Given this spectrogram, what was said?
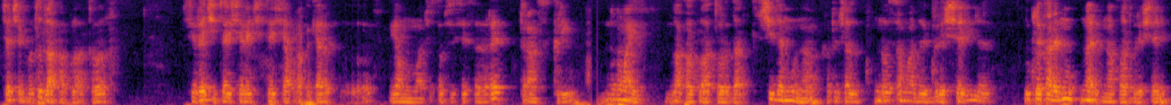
ceea ce ai bătut la calculator și recitești și recitești și aproape chiar eu am această obsesie să retranscriu, nu numai la calculator, dar și de mână, că atunci îmi dau seama de greșelile, lucrurile care nu merg neapărat greșeli.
